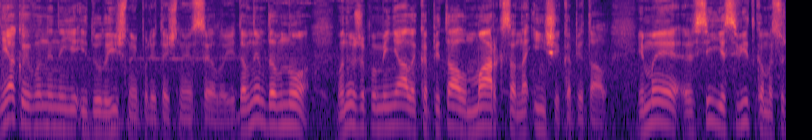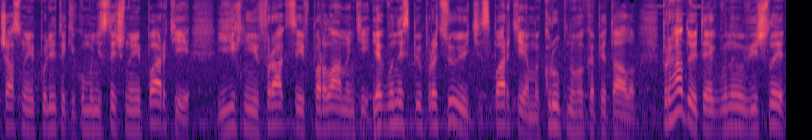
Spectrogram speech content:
Ніякою вони не є ідеологічною політичною силою. І давним-давно вони вже поміняли капітал Маркса на інший капітал. І ми е, всі є свідками сучасної політики комуністичної партії і їхньої фракції в парламенті, як вони співпрацюють з партіями крупного капіталу. Пригадуєте, як вони увійшли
